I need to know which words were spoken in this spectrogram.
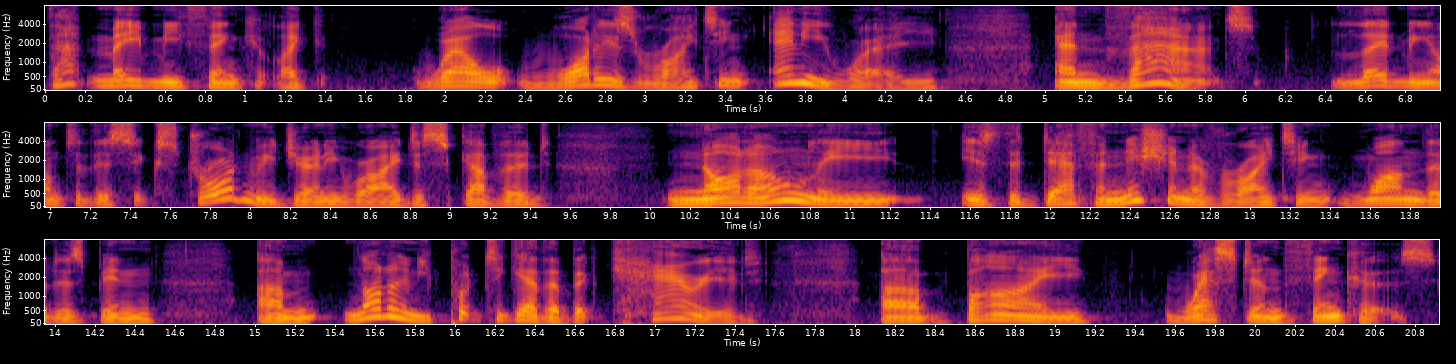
that made me think, like, well, what is writing anyway? And that led me onto this extraordinary journey where I discovered not only is the definition of writing one that has been um, not only put together but carried uh, by Western thinkers,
